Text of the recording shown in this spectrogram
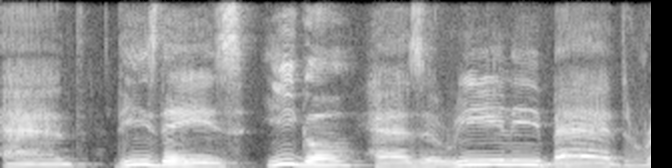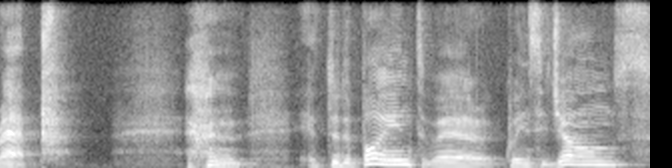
And these days, ego has a really bad rap. to the point where Quincy Jones,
